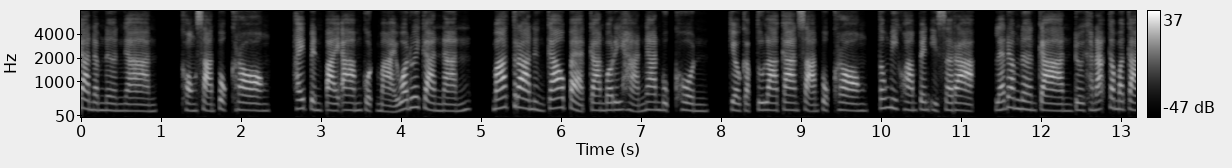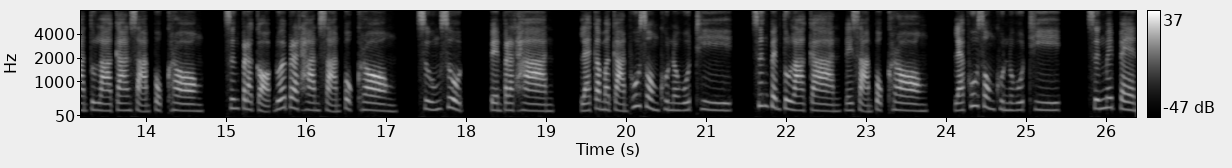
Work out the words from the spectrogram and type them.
การดำเนินงานของศาลปกครอง ให้เป็นไปอามกฎหมายว่าด้วยการนั้น มาตรา 198 การบริหารงานบุคคล เกี่ยวกับตุลาการศาลปกครองต้องมีความเป็นอิสระ และดำเนินการโดยคณะกรรมการตุลาการศาลปกครอง ซึ่งประกอบด้วยประธานศาลปกครอง สูงสุด เป็นประธาน และกรรมการผู้ทรงคุณวุฒิซึ่งเป็นตุลาการในศาลปกครอง และผู้ทรงคุณวุฒิซึ่งไม่เป็น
